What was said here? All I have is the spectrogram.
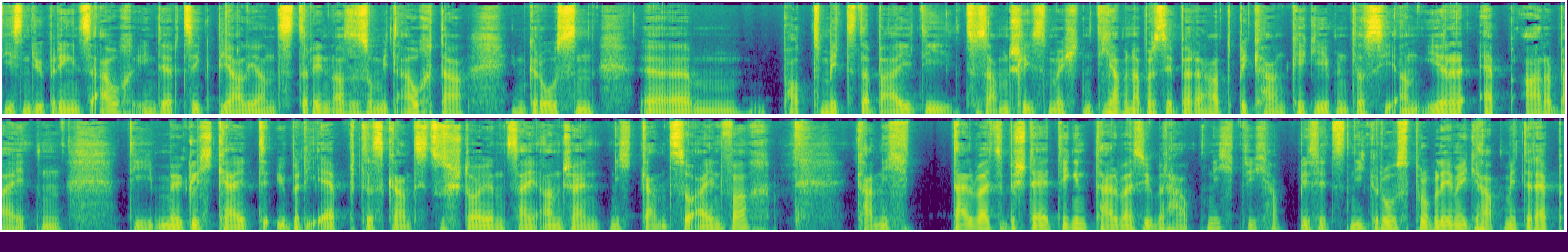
die sind übrigens auch in der Zigbee-Allianz drin, also somit auch da im großen ähm, Pot mit dabei, die zusammenschließen möchten. Die haben aber separat bekannt gegeben, dass sie an ihrer App arbeiten. Die Möglichkeit, über die App das Ganze zu steuern, sei anscheinend nicht ganz so einfach. Kann ich teilweise bestätigen, teilweise überhaupt nicht. Ich habe bis jetzt nie groß Probleme gehabt mit der App.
